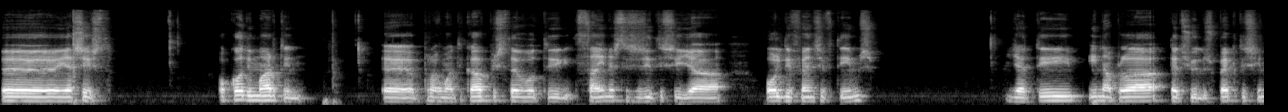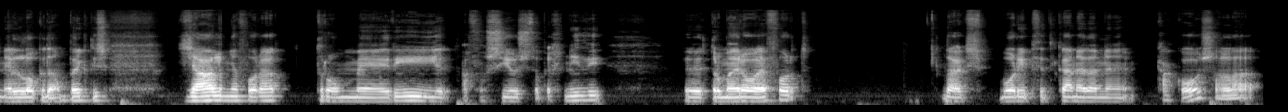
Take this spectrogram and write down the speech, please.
ε, οι assist. Ο Κόντι Μάρτιν ε, πραγματικά πιστεύω ότι θα είναι στη συζήτηση για all defensive teams γιατί είναι απλά τέτοιου είδους παίκτης, είναι lockdown παίκτης. Για άλλη μια φορά τρομερή αφοσίωση στο παιχνίδι, ε, τρομερό effort. Εντάξει, μπορεί επιθετικά να ήταν κακός, αλλά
